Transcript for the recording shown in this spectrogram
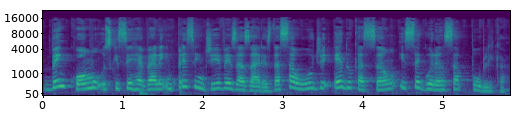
bem como os que se revelem imprescindíveis às áreas da saúde, educação e segurança pública.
